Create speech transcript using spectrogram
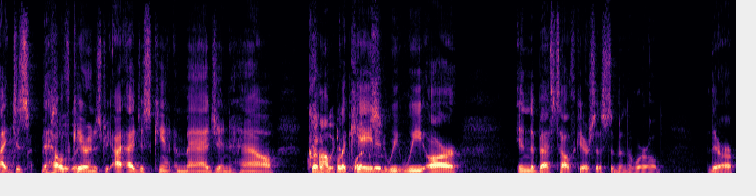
I just the Absolutely. healthcare industry. I, I, just can't imagine how Incredibly complicated complex. we we are in the best healthcare system in the world. There are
